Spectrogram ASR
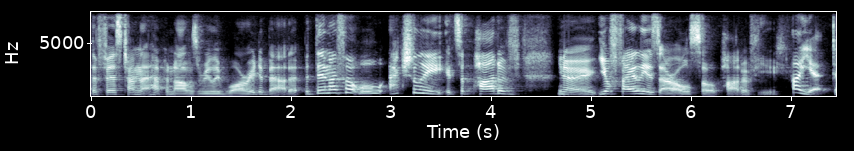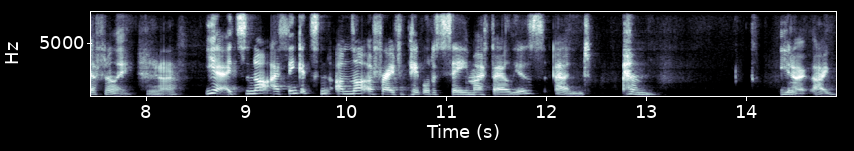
the first time that happened, I was really worried about it. But then I thought, well, actually, it's a part of, you know, your failures are also a part of you, Oh, yeah, definitely. you know? Yeah, it's not, I think it's, I'm not afraid for people to see my failures. And, you know, I,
